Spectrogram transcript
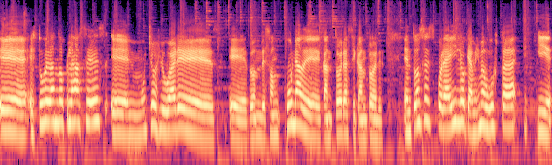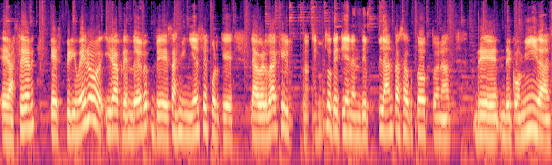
eh, estuve dando clases en muchos lugares donde son cuna de cantoras y cantores. Entonces, por ahí lo que a mí me gusta y, hacer es primero ir a aprender de esas niñeces, porque la verdad que el que tienen de plantas autóctonas, de, comidas,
